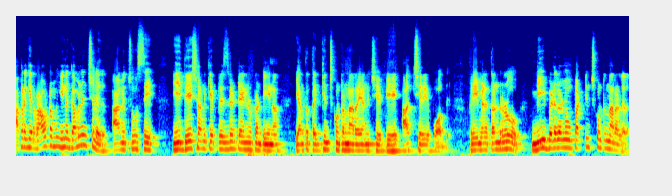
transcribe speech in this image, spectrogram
అక్కడికి రావటం ఈయన గమనించలేదు. ఆమె చూసి ఈ దేశానికే ప్రెసిడెంట్ అయినటువంటి ఈయన ఎంత తగ్గించుకుంటున్నారా? అని చెప్పి ఆశ్చర్యపోద్ది. ప్రియమైన తండ్రులు మీ బిడ్డలను పట్టించుకుంటున్నారా లేదా?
